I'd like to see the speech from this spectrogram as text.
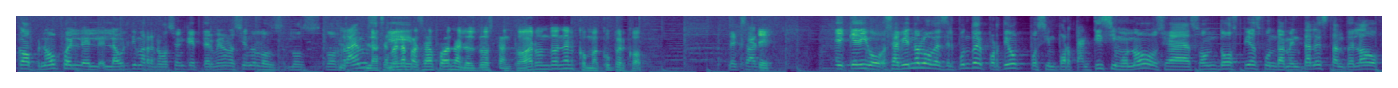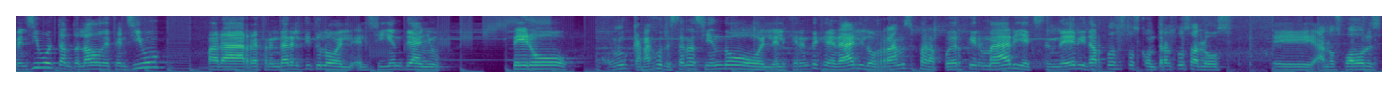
Cup, ¿no? Fue el- el- la última renovación que terminaron haciendo los, los, los Rams. La semana que- pasada fueron a los dos, tanto a Aaron Donald como a Cooper Cup. Exacto. Sí. ¿Y qué digo? O sea, viéndolo desde el punto deportivo, pues importantísimo, ¿no? O sea, son dos piezas fundamentales, tanto el lado ofensivo y tanto el lado defensivo, para refrendar el título el, el siguiente año. Pero, ¿cómo carajos le están haciendo el, el gerente general y los Rams para poder firmar y extender y dar todos estos contratos a los, eh, a los jugadores?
